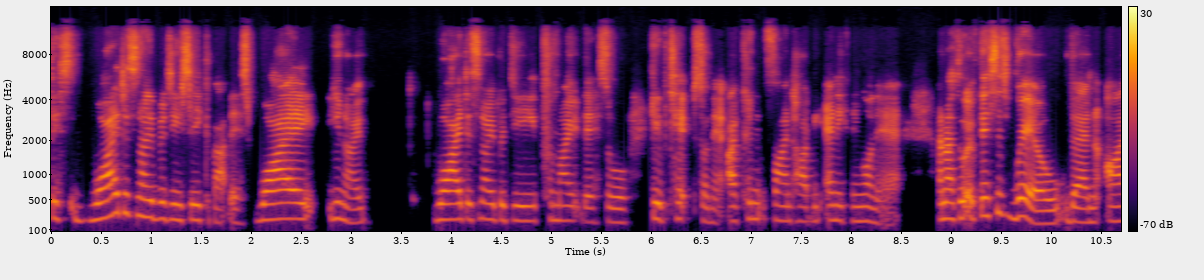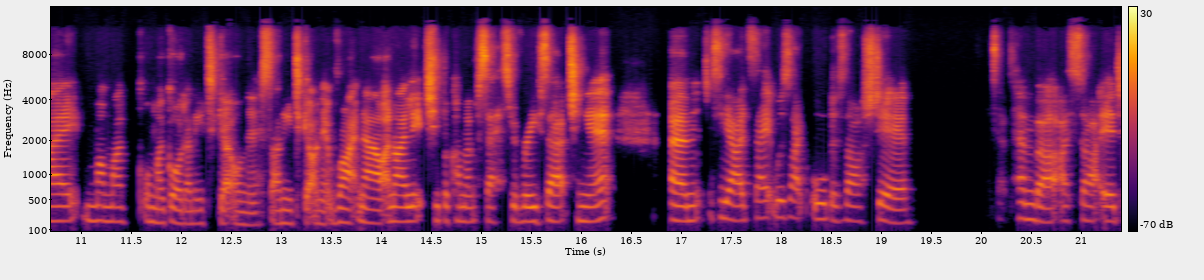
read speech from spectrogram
this, why does nobody speak about this? Why, you know, why does nobody promote this or give tips on it? I couldn't find hardly anything on it. And I thought, if this is real, then I, my, my, oh my God, I need to get on this. I need to get on it right now. And I literally become obsessed with researching it. Um, so yeah, I'd say it was like August last year. September, I started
